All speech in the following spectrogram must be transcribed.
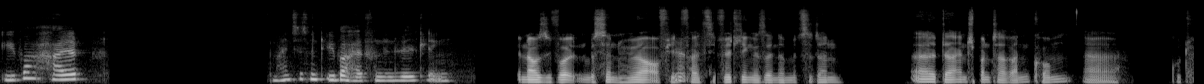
überhalb meine, sie sind überhalb von den Wildlingen. Genau, sie wollten 'n bisschen höher auf jeden Ja. Fall als die Wildlinge sein, damit sie dann, äh, da entspannter rankommen. Äh, gut.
